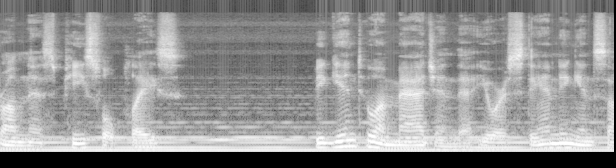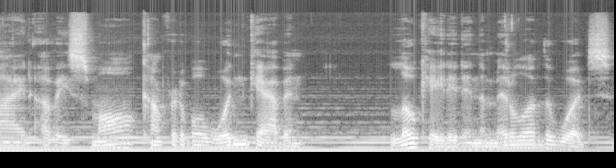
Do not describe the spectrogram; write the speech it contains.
From this peaceful place, Begin to imagine that you are standing inside of a small, comfortable wooden cabin located in the middle of the woods.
